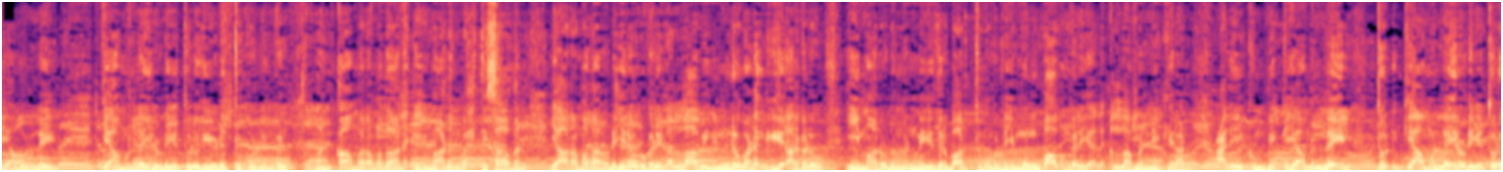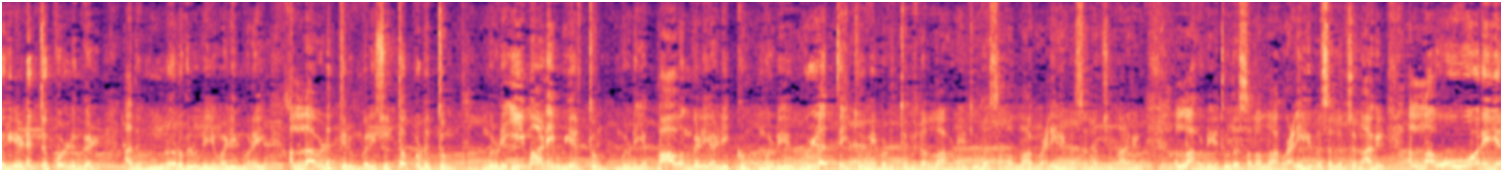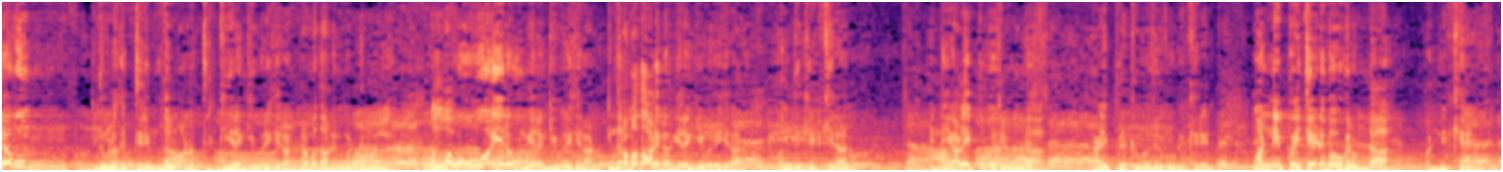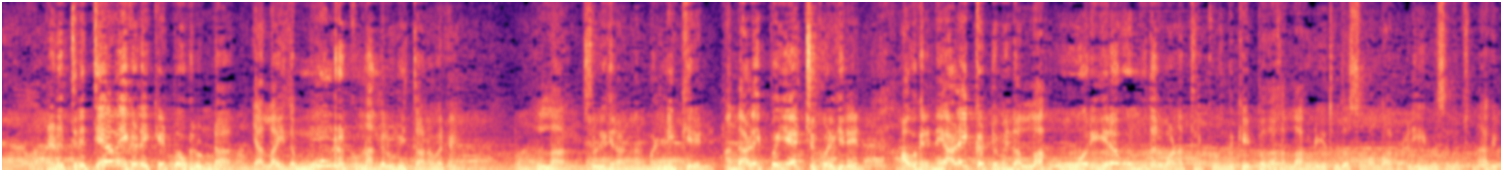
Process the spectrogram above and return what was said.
கியாமுல் லைல் கியாமுல் லைலுடைய தொழுகை எடுத்துக் கொள்ளுங்கள் மன் காம ரமதான ஈமானன் வஹ்திசாபன். யார் ரமதானுடைய இரவுகளில் அல்லாவை நின்று வணங்குகிறார்களோ? ஈமானோடும் நன்மை எதிர்பார்த்தும் அவருடைய முன் பாவங்களை அல்லாஹ் மன்னிக்கிறான். அலைக்கும் பி கியாமுல் லைல் கியாமுல் லைருடைய தொழுகை எடுத்துக் கொள்ளுங்கள். அது முன்னோர்களுடைய வழிமுறை. அல்லாவிடத்தில் உங்களை சுத்தப்படுத்தும் உங்களுடைய ஈமானை உயர்த்தும் உங்களுடைய பாவங்களை அழிக்கும் உங்களுடைய உள்ளத்தை தூய்மைப்படுத்தும் என்று அல்லாஹுடைய தூத சல்லாஹு அழகி வசல்லம் சொன்னார்கள். அல்லாஹுடைய தூத சல்லாஹு அழகி வசல்லம் சொன்னார்கள் அல்லாஹ் ஒவ்வொரு இரவும் இந்த உலகத்திலே முதல் வானத்திற்கு இறங்கி வருகிறான். ரமதானில் மட்டுமல்ல அல்லாஹ் ஒவ்வொரு இரவும் இறங்கி வருகிறான். இந்த ரமதானிலும் இறங்கி வருகிறான். வந்து கேட்கிறான் என்னை அழைப்பவர்கள் உண்டா? அழைப்பிற்கு பதில் கொடுக்கிறேன். மன்னிப்பை தேடுபவர்கள் உண்டா? மன்னிக்கிறேன். இடத்திலே தேவைகளை கேட்பவர்கள் உண்டா? அல்லாஹ் இந்த மூன்றுக்கும் நாங்கள் உரித்தானவர்கள். அல்லாஹ் சொல்கிறான் நான் மன்னிக்கிறேன். அந்த அழைப்பை ஏற்றுக்கொள்கிறேன். அவர்கள் என்னை அழைக்கட்டும் என்று அல்லாஹ் ஒவ்வொரு இரவும் முதல் வானத்திற்கு வந்து கேட்பதாக அல்லாஹுடைய தூதர் ஸல்லல்லாஹு அலைஹி வஸல்லம் சொன்னார்கள்.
